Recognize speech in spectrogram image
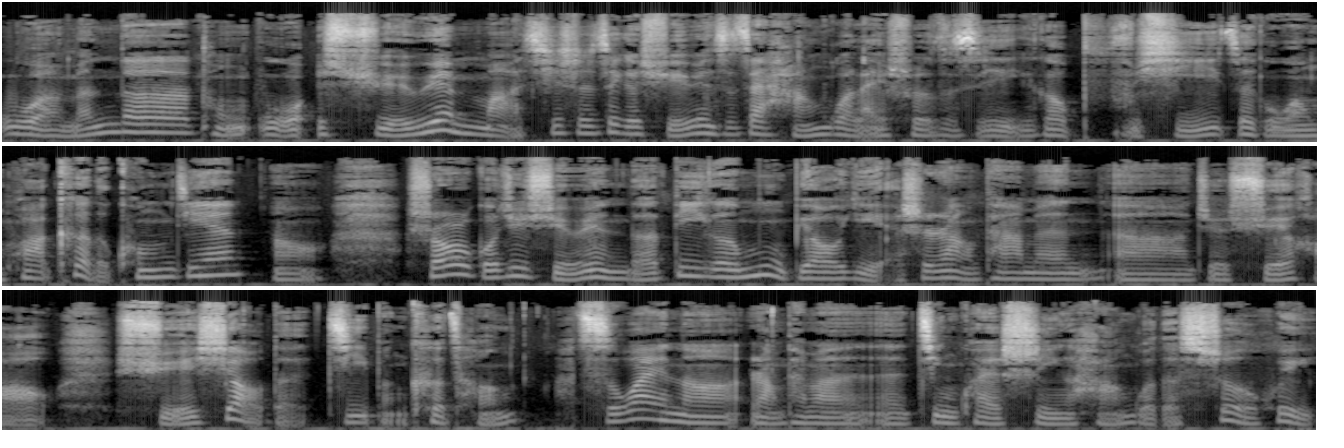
我们的同我学院嘛，其实这个学院是在韩国来说，这是一个补习这个文化。课的空间啊，首尔国际学院的第一个目标也是让他们啊，就学好学校的基本课程。此外呢，让他们呃尽快适应韩国的社会，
